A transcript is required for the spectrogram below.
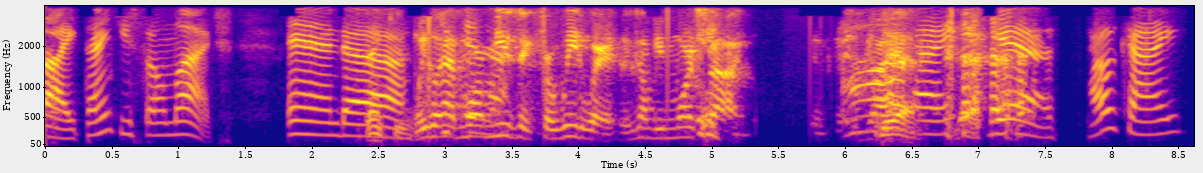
website. Thank you so much. And uh, We're gonna have more music for Weedwear. There's gonna be more songs. It's- it's Oh, gonna Yeah. happen. okay. yes. Okay.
